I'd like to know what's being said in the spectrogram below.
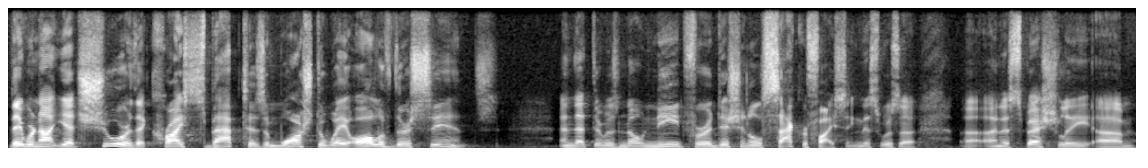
they were not yet sure that Christ's baptism washed away all of their sins and that there was no need for additional sacrificing. This was a, uh, an especially um,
